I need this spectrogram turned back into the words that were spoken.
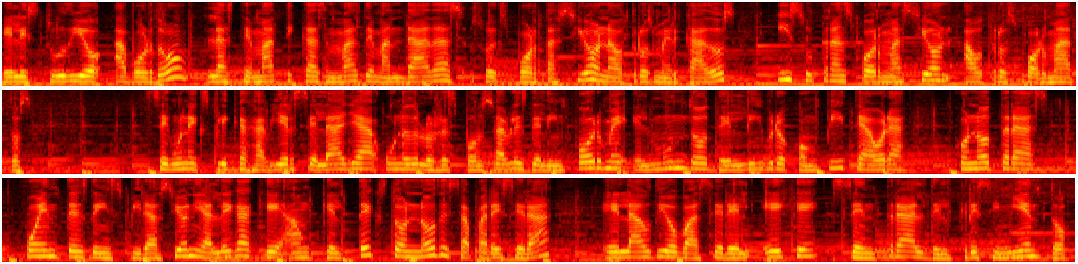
el estudio abordó las temáticas más demandadas, su exportación a otros mercados y su transformación a otros formatos. Según explica Javier Celaya, uno de los responsables del informe, el mundo del libro compite ahora con otras fuentes de inspiración y alega que aunque el texto no desaparecerá, el audio va a ser el eje central del crecimiento,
